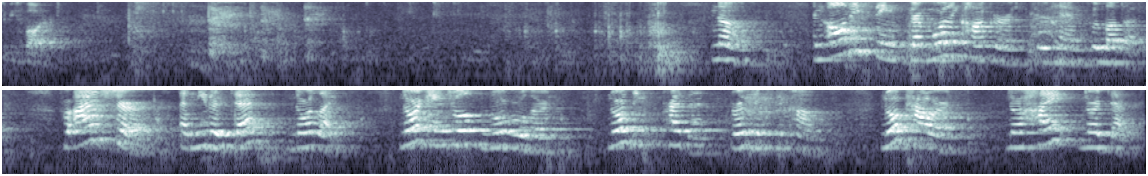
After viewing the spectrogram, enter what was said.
to be slaughtered. No. In all these things we are more than conquerors through him who loved us. For I am sure that neither death nor life, nor angels nor rulers, nor things present nor things to come, nor powers, nor height nor depth,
